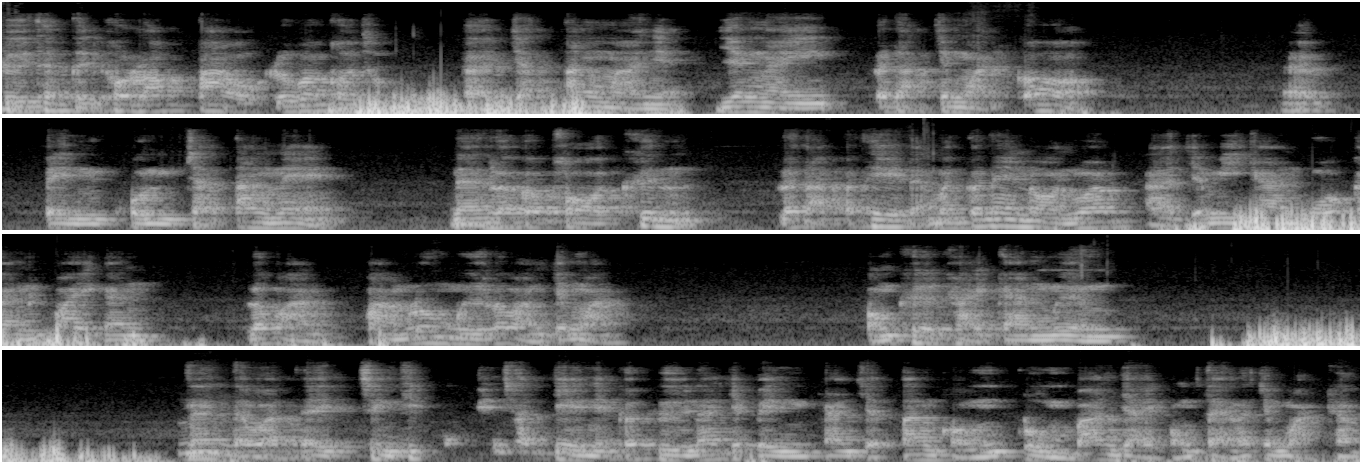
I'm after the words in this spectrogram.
คือถ้าเกิดเขาล็อกเป้า หรือว่าเขาถูกจัดตั้งมาเนี่ย ยังไงระดับจังหวัดก็เป็นคนจัดตั้งแน่นะแล้วก็พอขึ้นระดับประเทศอะมันก็แน่นอนว่าอาจจะมีการหัวกันไขว้กันระหว่างความร่วมมือระหว่างจังหวัด ของเครือข่ายการเมืองนะแต่ว่าไอ้สิ่งที่ผมเห็นชัดเจนเนี่ยก็คือน่าจะเป็นการจัดตั้งของกลุ่มบ้านใหญ่ของแต่ละจังหวัดครับ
